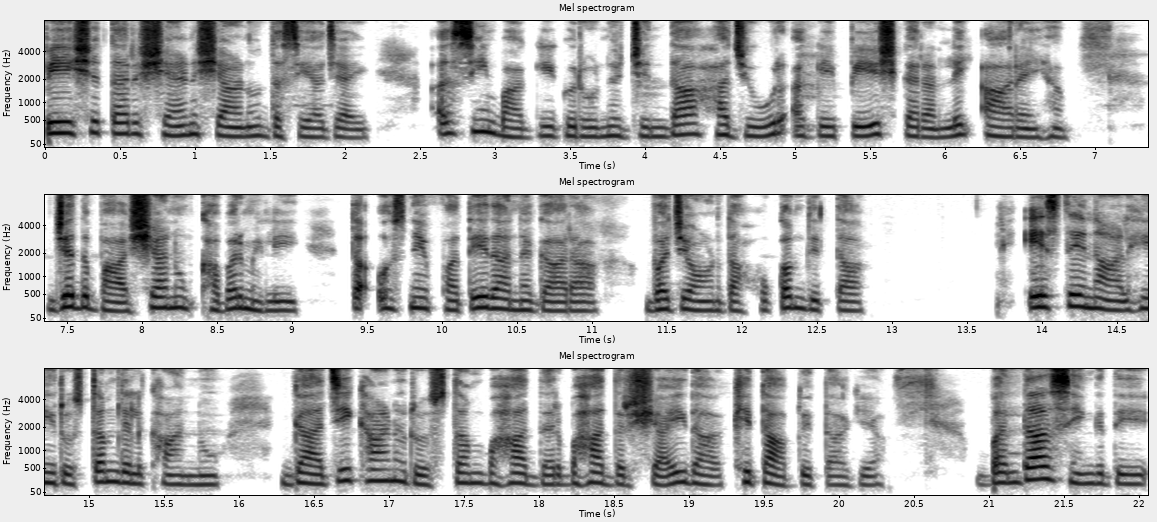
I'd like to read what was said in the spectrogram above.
ਪੇਸ਼ਤਰ ਸ਼ਹਿਨशाह ਨੂੰ ਦੱਸਿਆ ਜਾਏ। ਅਸੀਂ ਬਾਗੀ ਗੁਰੂ ਨੂੰ ਜਿੰਦਾ ਹਜੂਰ ਅੱਗੇ ਪੇਸ਼ ਕਰਨ ਲਈ ਆ ਰਹੇ ਹਾਂ। ਜਦ ਬਾਦਸ਼ਾਹ ਨੂੰ ਖਬਰ ਮਿਲੀ ਤਾਂ ਉਸਨੇ ਫਤਿਹ ਦਾ ਨਗਾਰਾ ਵਜਾਉਣ ਦਾ ਹੁਕਮ ਦਿੱਤਾ। ਇਸ ਦੇ ਨਾਲ ਹੀ ਰੁਸਤਮ ਦਿਲ ਖਾਨ ਨੂੰ ਗਾਜੀ ਖਾਨ ਰੁਸਤਮ ਬਹਾਦਰ ਬਹਾਦਰ ਸ਼ਾਹੀ ਦਾ ਖਿਤਾਬ ਦਿੱਤਾ ਗਿਆ। ਬੰਦਾ ਸਿੰਘ ਦੇ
